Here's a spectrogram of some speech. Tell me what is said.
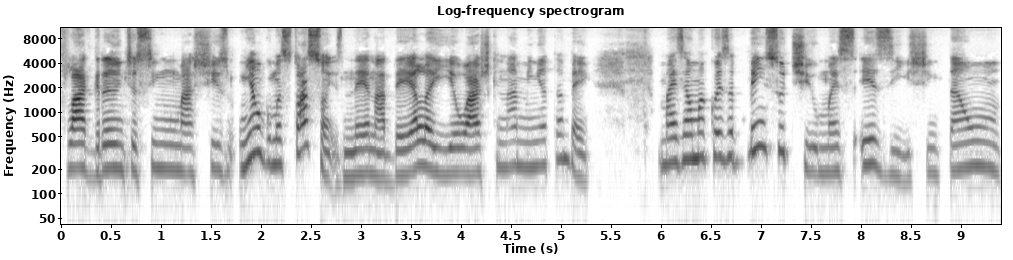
flagrante assim um machismo em algumas situações, né, na dela e eu acho que na minha também mas é uma coisa bem sutil, mas existe. Então,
